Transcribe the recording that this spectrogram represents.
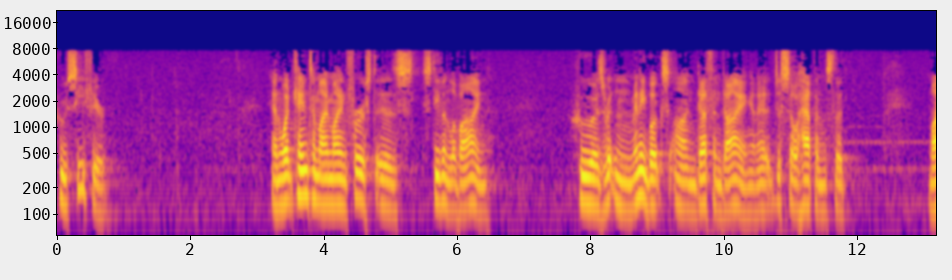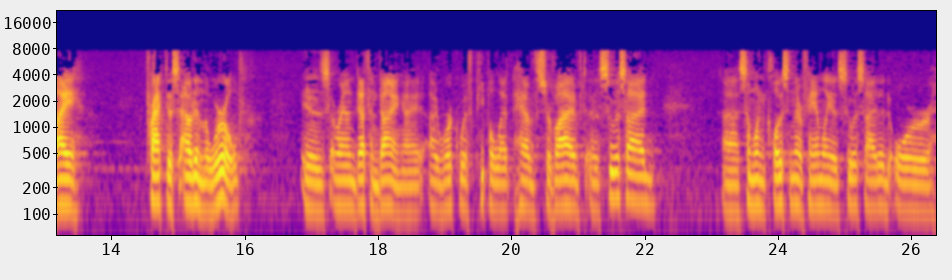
who see fear? And what came to my mind first is Stephen Levine, who has written many books on death and dying. And it just so happens that my practice out in the world is around death and dying. I, I work with people that have survived a suicide, uh, someone close in their family has suicided or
